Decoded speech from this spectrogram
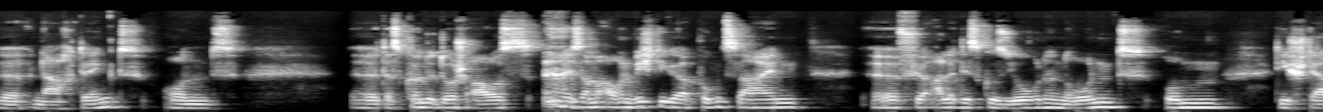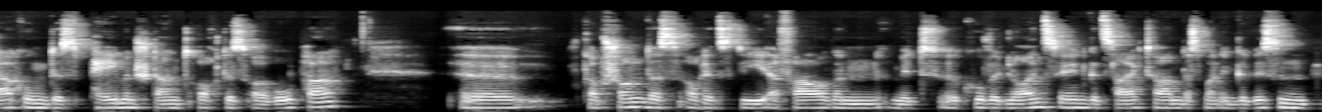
äh, nachdenkt. Und äh, das könnte durchaus, ich sag mal, auch ein wichtiger Punkt sein, äh, für alle Diskussionen rund um die Stärkung des Payment-Standortes Europa. Äh, ich glaube schon, dass auch jetzt die Erfahrungen mit äh, Covid-19 gezeigt haben, dass man in gewissen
